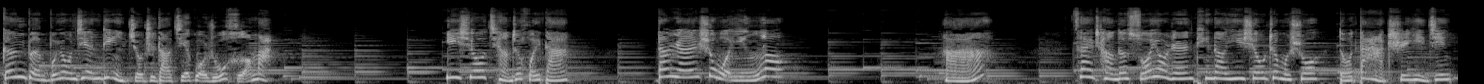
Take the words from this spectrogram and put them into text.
根本不用鉴定就知道结果如何嘛！一休抢着回答：“当然是我赢喽！”啊！在场的所有人听到一休这么说，都大吃一惊。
